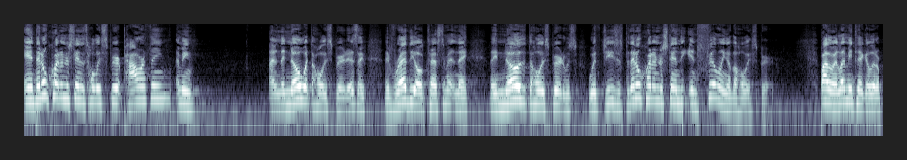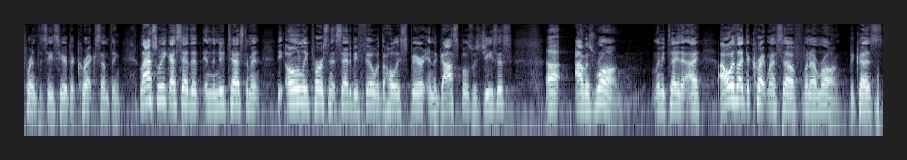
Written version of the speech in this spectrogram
And they don't quite understand this Holy Spirit power thing. I mean, I mean they know what the Holy Spirit is. They've, they've read the Old Testament, and they, they know that the Holy Spirit was with Jesus, but they don't quite understand the infilling of the Holy Spirit. By the way, let me take a little parenthesis here to correct something. Last week I said that in the New Testament, the only person that said to be filled with the Holy Spirit in the Gospels was Jesus uh, I was wrong. Let me tell you that. I, I always like to correct myself when I'm wrong because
